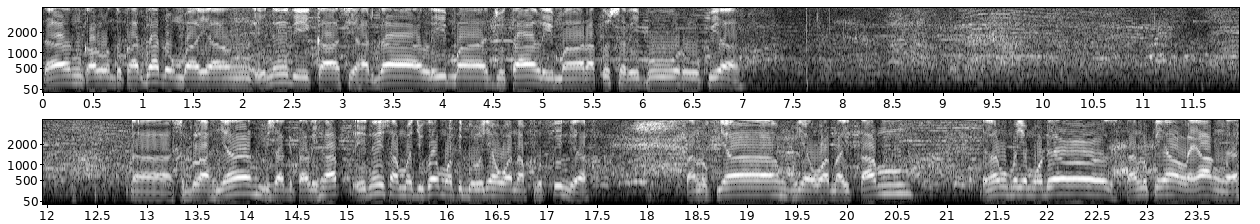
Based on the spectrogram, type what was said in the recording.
Dan kalau untuk harga domba yang ini dikasih harga 5 juta 500 ribu rupiah Nah, sebelahnya bisa kita lihat ini sama juga motif bulunya warna putih ya. Tanduknya mempunyai warna hitam dengan mempunyai model tanduknya leang ya.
